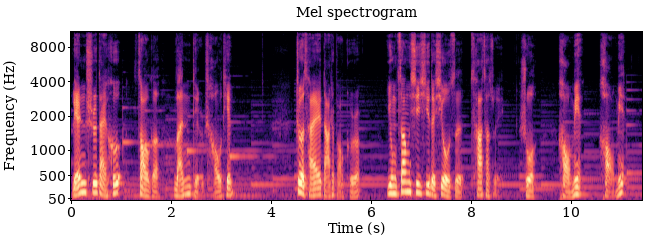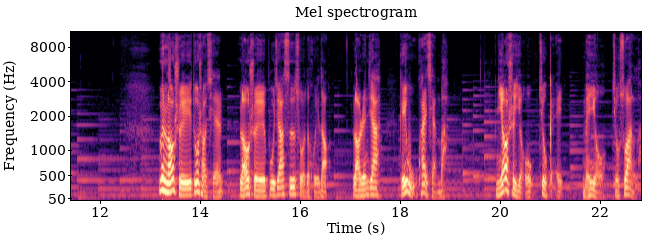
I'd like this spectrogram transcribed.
连吃带喝，造个碗底儿朝天。这才打着饱嗝，用脏兮兮的袖子擦擦嘴，说：“好面，好面。”问老水多少钱？老水不加思索地回道：“老人家，给五块钱吧。你要是有就给，没有就算了。”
